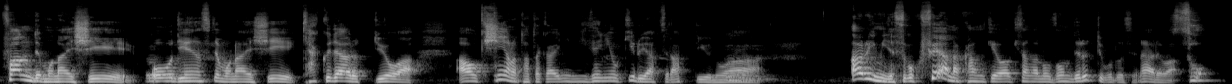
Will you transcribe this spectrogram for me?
ファンでもないし、うんオーディエンスでもないし、客であるっていう要は、青木真也の戦いに未然に起きる奴らっていうのは、うんある意味ですごくフェアな関係を青木さんが望んでるっていうことですよね、あれは。そう。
